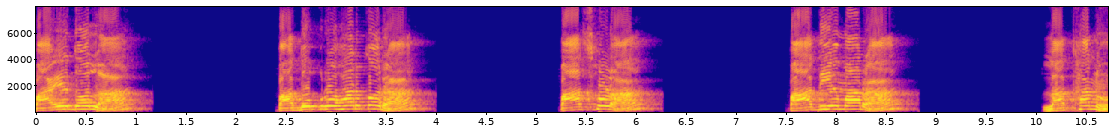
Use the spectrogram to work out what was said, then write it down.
পায়ে দলা, পাদপ্রহার করা, পা ছোড়া, পা দিয়ে মারা, লাথানো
